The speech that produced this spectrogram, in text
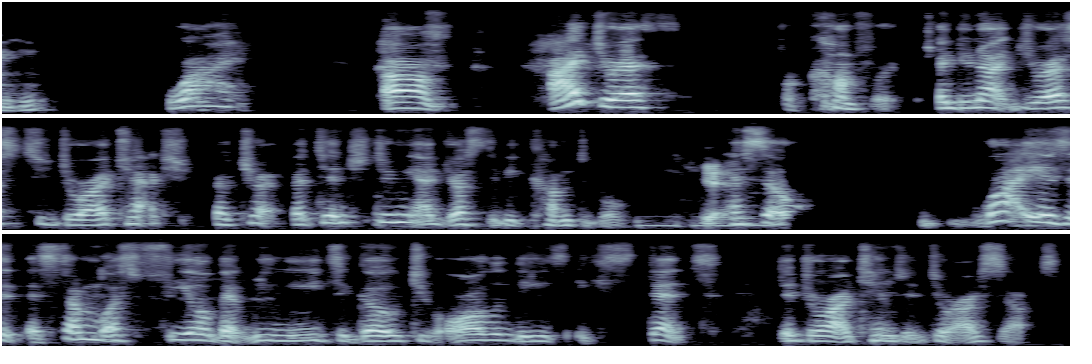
mm-hmm. why um i dress for comfort. I do not dress to draw attraction, attention to me. I dress to be comfortable. Yeah. And so, why is it that some of us feel that we need to go to all of these extents to draw attention to ourselves?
